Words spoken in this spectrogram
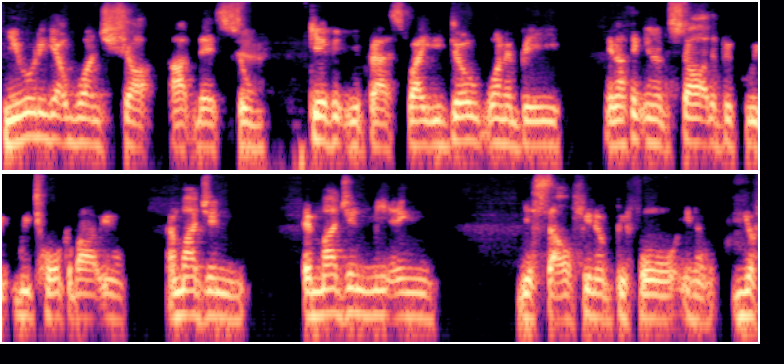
you only get one shot at this, so yeah. give it your best, right? You don't want to be, and I think you know, at the start of the book we, we talk about, you know, imagine imagine meeting yourself, you know, before, you know, you're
